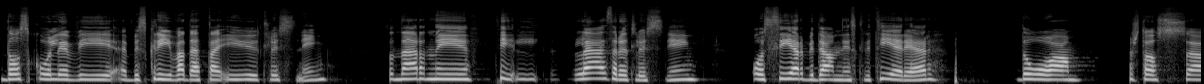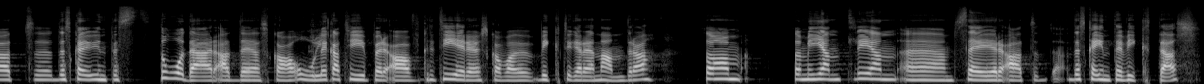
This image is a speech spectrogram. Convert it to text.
då skulle vi eh, beskriva detta i utlysning. Så när ni läser utlysning och ser bedömningskriterier, då förstås att eh, det ska ju inte stå där att det ska ha olika typer av kriterier ska vara viktigare än andra. Som, som egentligen eh, säger att det ska inte viktas.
